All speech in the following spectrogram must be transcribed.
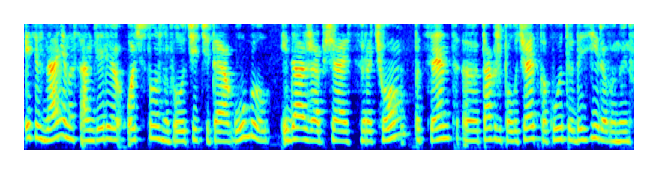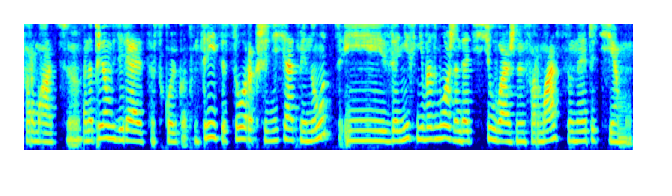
Эти знания на самом деле очень сложно получить, читая Google, и даже общаясь с врачом, пациент э, также получает какую-то дозированную информацию. На прием выделяется сколько там, 30, 40, 60 минут, и за них невозможно дать всю важную информацию на эту тему.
